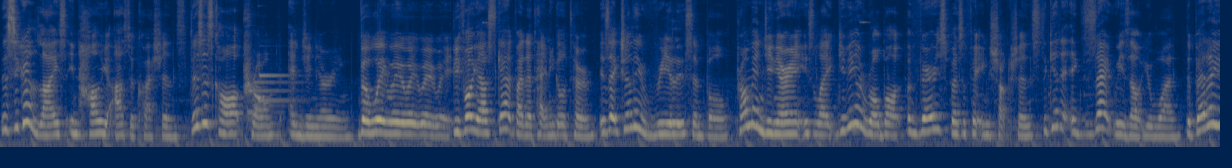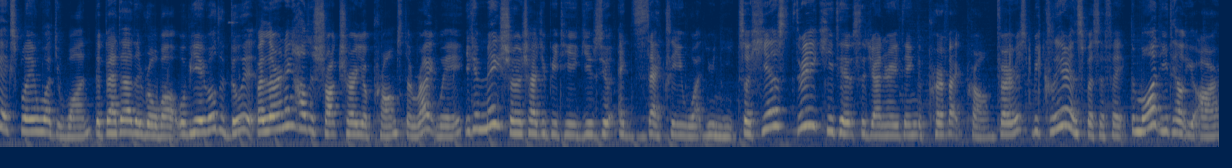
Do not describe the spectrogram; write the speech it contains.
The secret lies in how you ask the questions. This is called prompt engineering. But wait, wait, wait, wait, wait. Before you are scared by the technical term, it's actually really simple. Prompt engineering is like giving a robot a very specific instructions to get the exact result you want. The better you explain what you want, the better the robot will be able to do it. By learning how to structure your prompts the right way, you can make sure ChatGPT gives you exact exactly what you need. So here's three key tips to generating the perfect prompt. First, be clear and specific. The more detailed you are,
